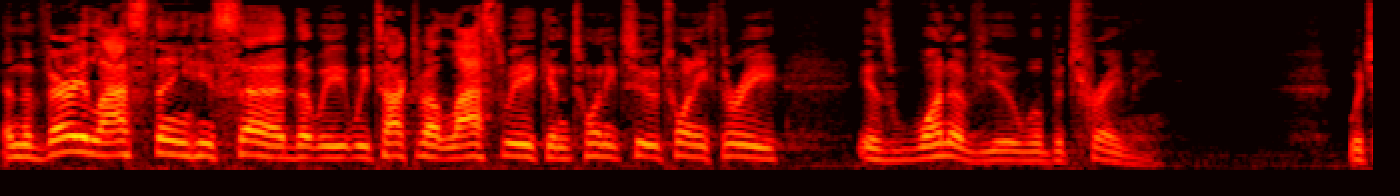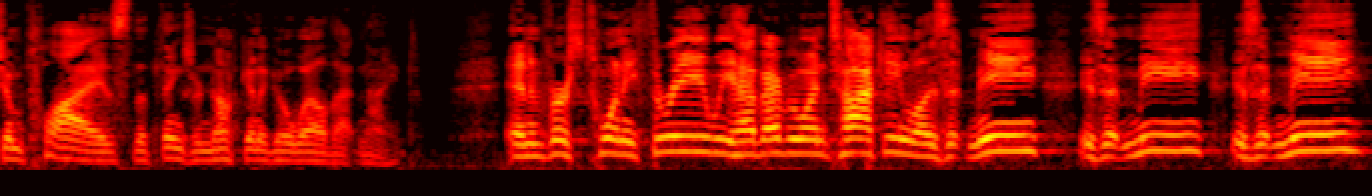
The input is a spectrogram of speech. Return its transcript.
And the very last thing he said that we, we talked about last week in 22, 23 is one of you will betray me. which implies that things are not going to go well that night. And in verse 23, we have everyone talking, well, is it me? Is it me? Is it me?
